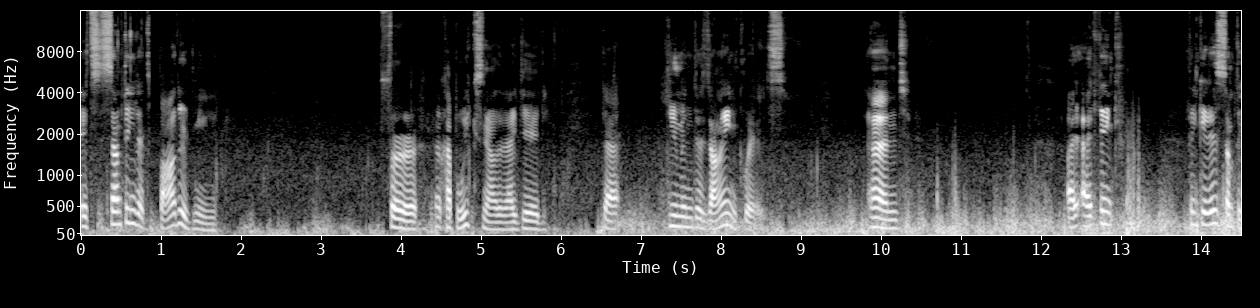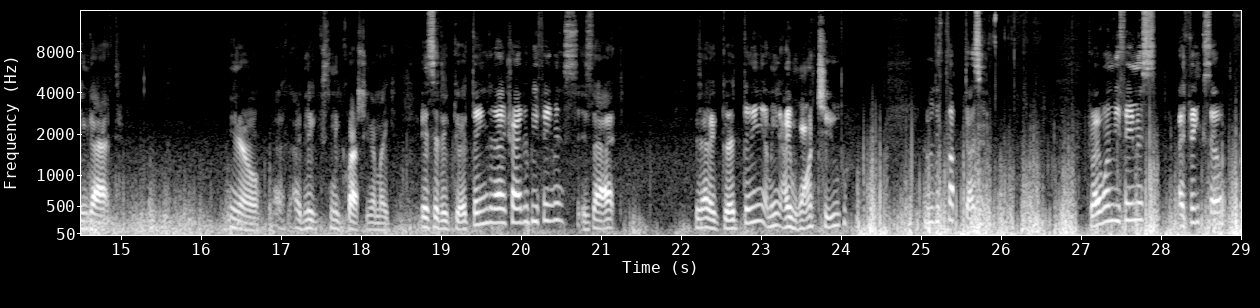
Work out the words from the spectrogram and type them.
it's something that's bothered me for a couple weeks now that I did that human design quiz. And I, I think think it is something that you know, it makes me question. I'm like, is it a good thing that I try to be famous? Is that is that a good thing? I mean, I want to. Who the fuck doesn't? Do I want to be famous? I think so.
